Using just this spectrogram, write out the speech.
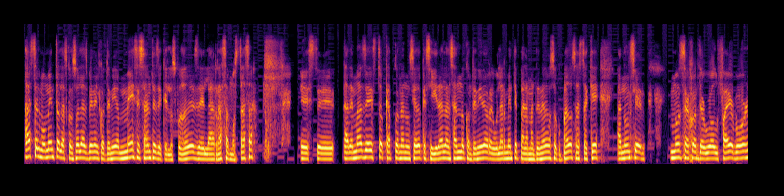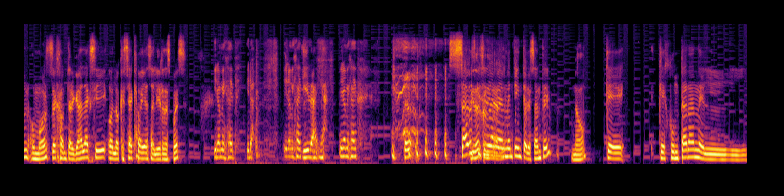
Hasta el momento, las consolas ven el contenido meses antes de que los jugadores de la raza mostaza. Este, además de esto, Capcom ha anunciado que seguirá lanzando contenido regularmente para mantenernos ocupados hasta que anuncien Monster Hunter World Fireborn o Monster Hunter Galaxy o lo que sea que vaya a salir después. Mira mi hype, mira. Mira mi hype. Mira, ya. Mira mi hype. ¿Sabes qué sería realmente interesante? No. Que, que juntaran el,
